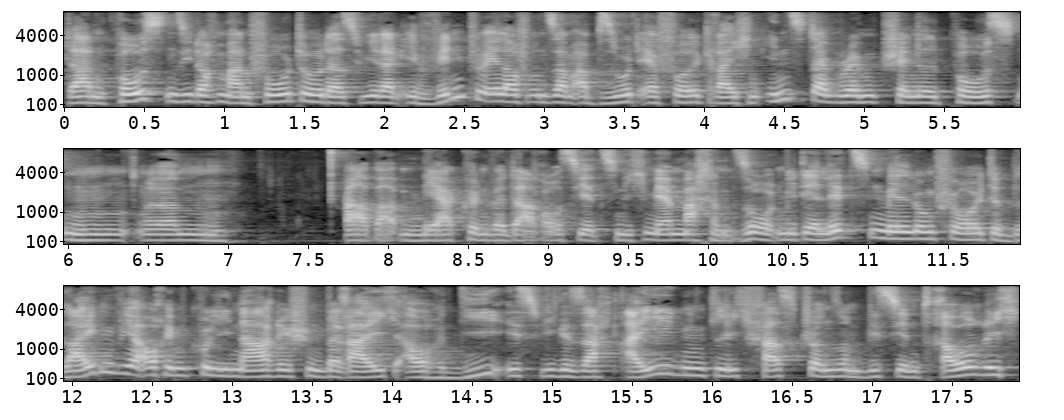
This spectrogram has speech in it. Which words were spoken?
dann posten Sie doch mal ein Foto, das wir dann eventuell auf unserem absurd erfolgreichen Instagram-Channel posten. Ähm, aber mehr können wir daraus jetzt nicht mehr machen. So, und mit der letzten Meldung für heute bleiben wir auch im kulinarischen Bereich. Auch die ist, wie gesagt, eigentlich fast schon so ein bisschen traurig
